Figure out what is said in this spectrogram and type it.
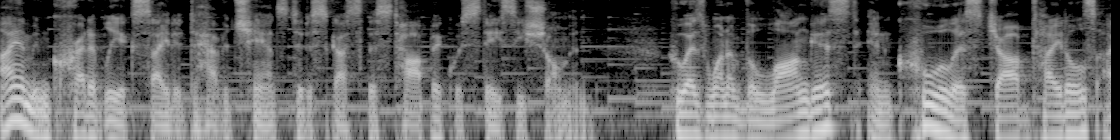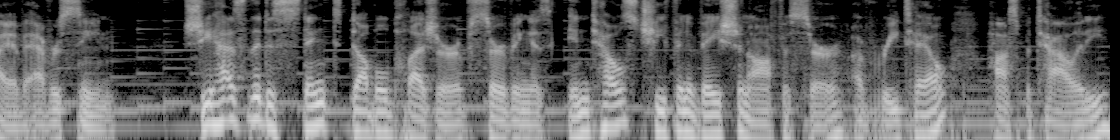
I am incredibly excited to have a chance to discuss this topic with Stacey Shulman who has one of the longest and coolest job titles I have ever seen. She has the distinct double pleasure of serving as Intel's Chief Innovation Officer of Retail, Hospitality,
